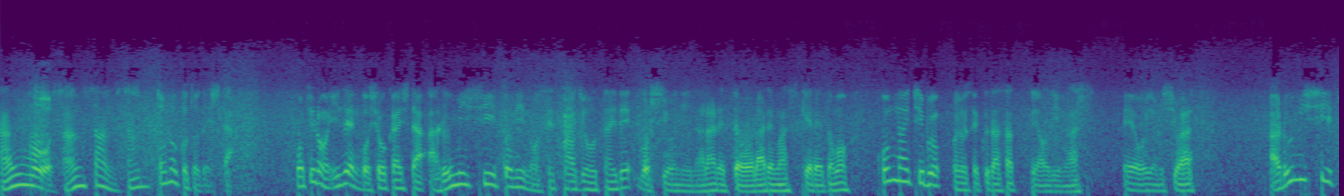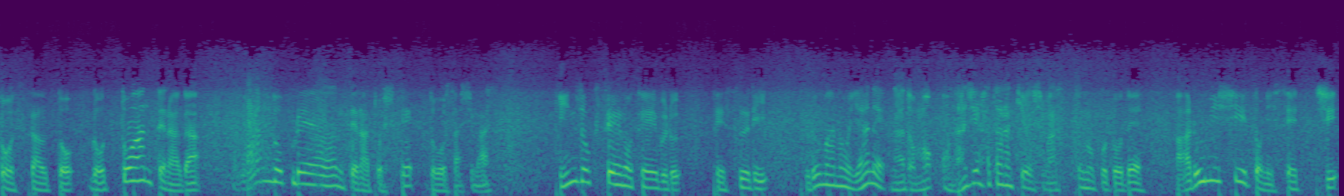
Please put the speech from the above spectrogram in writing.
35333とのことでした。もちろん以前ご紹介したアルミシートに乗せた状態でご使用になられておられますけれどもこんな一文お寄せくださっております、えーお読みします。アルミシートを使うとロッドアンテナがグランドプレーアンテナとして動作します。金属製のテーブル手すり車の屋根なども同じ働きをします。とのことでアルミシートに設置、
